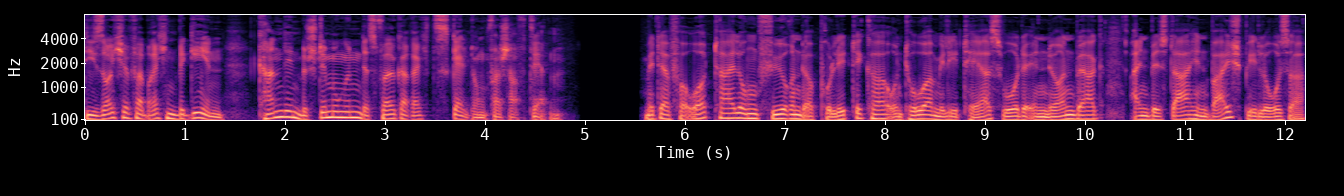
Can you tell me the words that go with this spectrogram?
die solche Verbrechen begehen, kann den Bestimmungen des Völkerrechts Geltung verschafft werden. Mit der Verurteilung führender Politiker und hoher Militärs wurde in Nürnberg ein bis dahin beispielloser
